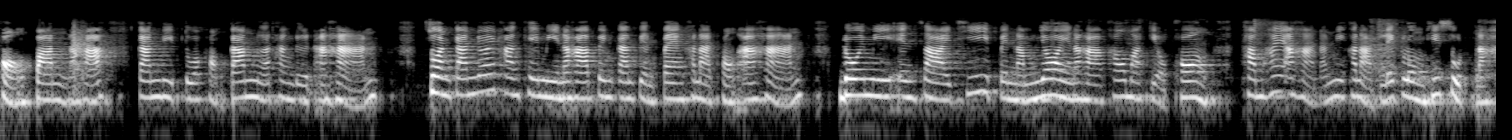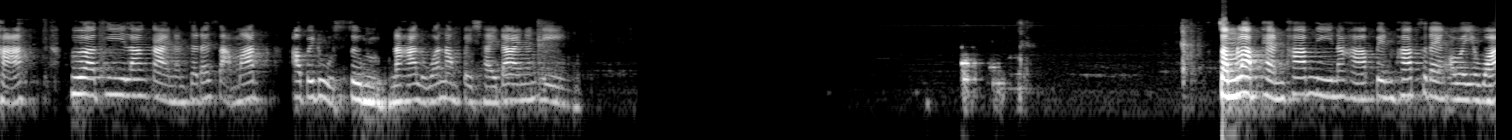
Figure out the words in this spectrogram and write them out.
ของฟันนะคะ การบีบตัวของกล้ามเนื้อทางเดินอาหาร ส่วนการย่อยทางเคมีนะคะ เป็นการเปลี่ยนแปลงขนาดของอาหาร โดยมีเอนไซม์ที่เป็นน้ำย่อยนะคะ เข้ามาเกี่ยวข้องทำให้อาหารนั้นมีขนาดเล็กลงที่สุดนะคะ เพื่อที่ร่างกายนั้นจะได้สามารถเอาไปดูดซึมนะคะ หรือว่านำไปใช้ได้นั่นเอง สำหรับแผนภาพนี้นะคะ เป็นภาพแสดงอวัยวะ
